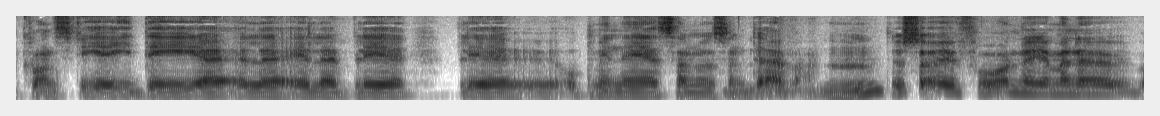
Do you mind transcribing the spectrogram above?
konstiga idéer eller, eller blir, blir upp med näsan och sånt där. Va? Mm. Då sa ifrån, jag menar,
